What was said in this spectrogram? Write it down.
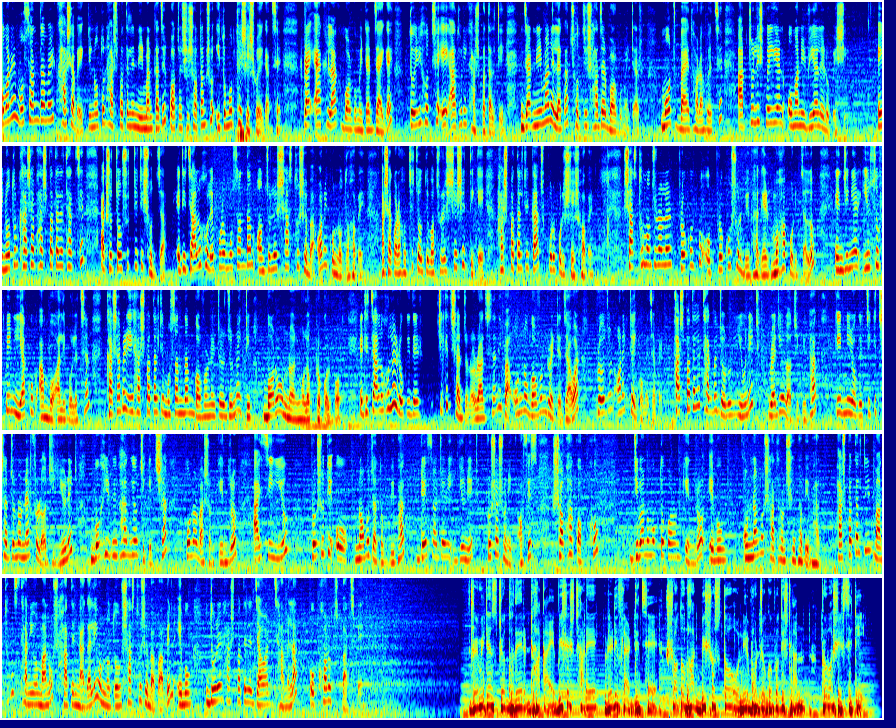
ওমানের মোসান্দামের খাসাবে একটি নতুন হাসপাতালের নির্মাণ কাজের পঁচাশি শতাংশ ইতোমধ্যে শেষ হয়ে গেছে। প্রায় এক লাখ বর্গমিটার জায়গায় তৈরি হচ্ছে এই আধুনিক হাসপাতালটি, যার নির্মাণ এলাকা ছত্রিশ হাজার বর্গমিটার। মোট ব্যয় ধরা হয়েছে আটচল্লিশ মিলিয়ন ওমানি রিয়ালেরও বেশি। এই নতুন খাসাব হাসপাতালে থাকছে একশো চৌষট্টিটি শয্যা। এটি চালু হলে পুরো মুসান্দাম অঞ্চলের স্বাস্থ্যসেবা অনেক উন্নত হবে। আশা করা হচ্ছে চলতি বছরের শেষের দিকে হাসপাতালটির কাজ পুরোপুরি শেষ হবে। স্বাস্থ্য মন্ত্রণালয়ের প্রকল্প ও প্রকৌশল বিভাগের মহাপরিচালক engineer Yusuf bin Yakub Ambo Ali বলেছেন, খাসাবের এই হাসপাতালটি মুসান্দাম গভর্নরেটের জন্য একটি বড় উন্নয়নমূলক প্রকল্প। এটি চালু হলে রোগীদের চিকিৎসার জন্য রাজধানী বা অন্য গভর্নরেটে যাওয়ার প্রয়োজন অনেকটাই কমে যাবে। হাসপাতালে থাকবে জরুরি ইউনিট, রেডিওলজি বিভাগ, কিডনি রোগের চিকিৎসার জন্য নেফ্রোলজি ইউনিট, বহির্বিভাগীয় চিকিৎসা, পুনর্বাসন কেন্দ্র, আইসিইউ, প্রসূতি ও নবজাতক বিভাগ, ডে সার্জারি ইউনিট, প্রশাসনিক অফিস, সভা কক্ষ, জীবাণুমুক্তকরণ কেন্দ্র এবং অন্যান্য সাধারণ সেবা বিভাগ। হাসপাতালটির মাধ্যমে স্থানীয় মানুষ হাতের নাগালে উন্নত স্বাস্থ্যসেবা পাবেন এবং দূরের হাসপাতালে যাওয়ার ঝামেলা ও খরচ বাঁচবে। রেমিটেন্স যোদ্ধাদের ঢাকায় বিশেষ ছাড়ে রেডি ফ্ল্যাট দিচ্ছে শতভাগ বিশ্বস্ত ও নির্ভরযোগ্য প্রতিষ্ঠান প্রবাসীর সিটি।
